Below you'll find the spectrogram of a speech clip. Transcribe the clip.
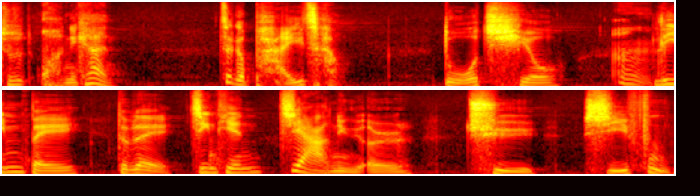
就是哇，你看这个排场多秋，嗯，拎杯对不对？今天嫁女儿娶媳妇。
